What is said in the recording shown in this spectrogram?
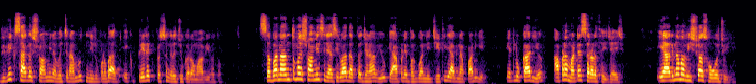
વિવેક સાગર સ્વામીના વચનામૃત નિરૂપણ બાદ એક પ્રેરક પ્રસંગ રજૂ કરવામાં આવ્યો હતો. સભાના અંતમાં સ્વામી શ્રી આશીર્વાદ આપતા જણાવ્યું કે આપણે ભગવાનની જેટલી આજ્ઞા પાડીએ, એટલું કાર્ય આપણા માટે સરળ થઈ જાય છે. એ આજ્ઞામાં વિશ્વાસ હોવો જોઈએ.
